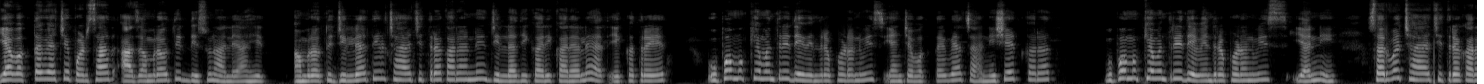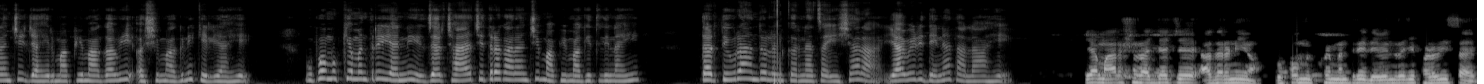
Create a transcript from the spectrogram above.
या वक्तव्याचे पडसाद आज अमरावतीत दिसून आले आहेत. अमरावती जिल्ह्यातील छायाचित्रकारांनी जिल्हाधिकारी कार्यालयात एकत्र येत उपमुख्यमंत्री देवेंद्र फडणवीस यांच्या वक्तव्याचा निषेध करत उपमुख्यमंत्री देवेंद्र फडणवीस यांनी सर्व छायाचित्रकारांची जाहीर माफी मागावी अशी मागणी केली आहे. उपमुख्यमंत्री यांनी जर छायाचित्रकारांची माफी मागितली नाही तर तीव्र आंदोलन करण्याचा इशारा यावेळी देण्यात आला आहे. या महाराष्ट्र राज्याचे आदरणीय उपमुख्यमंत्री देवेंद्रजी फडणवीस साहेब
